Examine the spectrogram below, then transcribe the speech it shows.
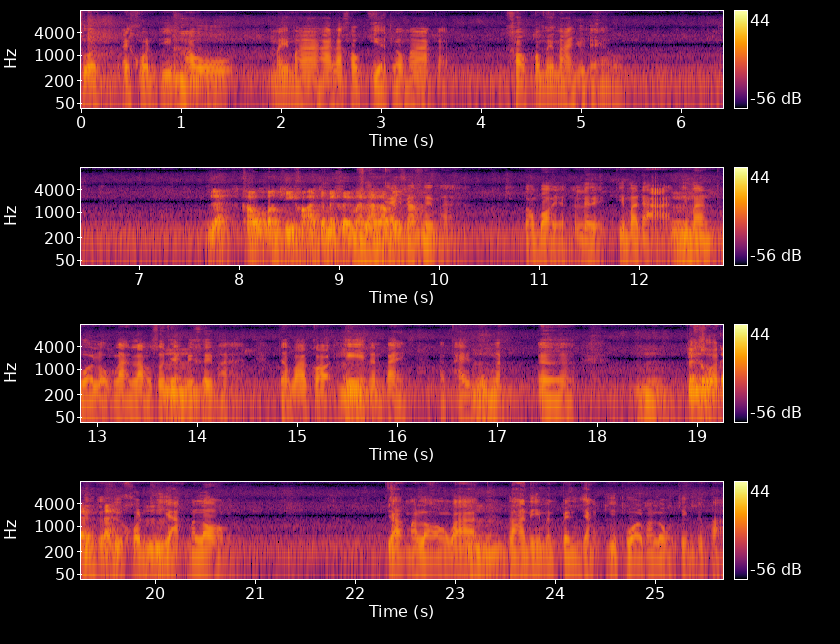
ส่วนไอคนที่อืมเขาไม่มาแล้วเขาเกลียดเรามากอะเขาก็ไม่มาอยู่แล้ว และเขาบางทีเขาอาจจะไม่เคยมาร้านเราส่วนด้ใหญ่วยไม่เคยซ้ำมา ต้องบอกอย่างนั้นเลย ที่มาด่าอืมที่มาทัวร์ลงร้านเราส่วนใหญ่อืมไม่เคยมา แต่ว่าก็เฮอืมกันไปแบบไทยมุงอะ เอออืมอีกส่วนหนึ่งก็ไปคือคนที่มอยากมาลอง อยากมาลองว่าอืมร้านนี้มันเป็นอย่างที่ทัวร์มาลงจริงหรือเปล่า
